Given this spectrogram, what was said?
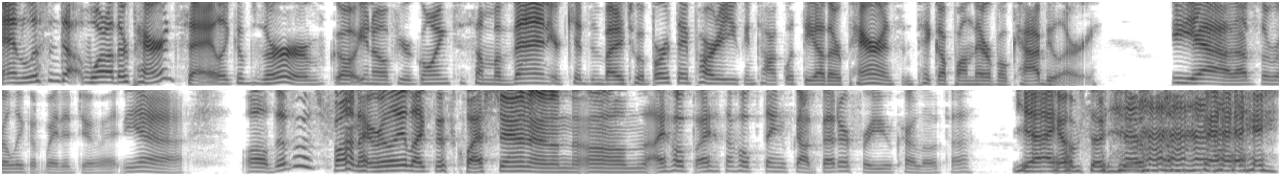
And listen to what other parents say. Like observe, go, you know, if you're going to some event, your kid's invited to a birthday party, you can talk with the other parents and pick up on their vocabulary. Yeah, that's a really good way to do it. Yeah. Well, this was fun. I really like this question, and um, I hope I hope things got better for you, Carlota. Yeah, I hope so too. okay.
